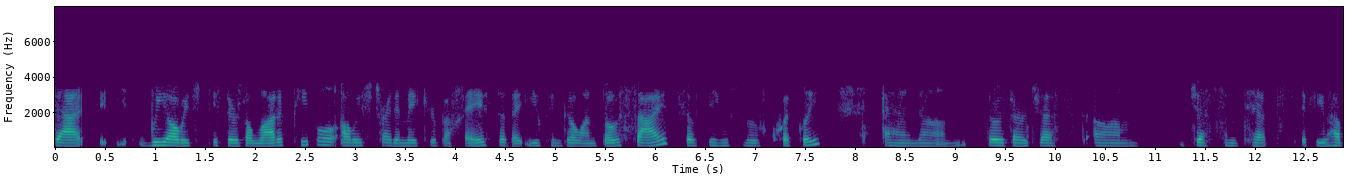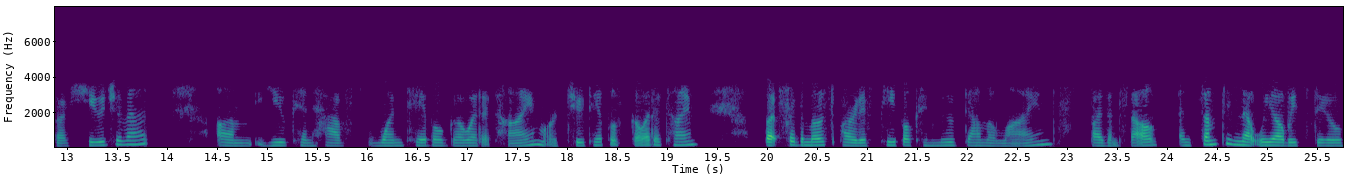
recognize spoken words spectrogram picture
that we always, if there's a lot of people, always try to make your buffet so that you can go on both sides so things move quickly. And, um, those are just, um, just some tips. If you have a huge event, um, you can have one table go at a time or two tables go at a time. But for the most part, if people can move down the lines by themselves, and something that we always do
